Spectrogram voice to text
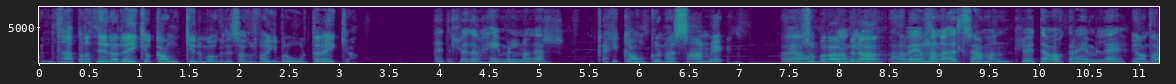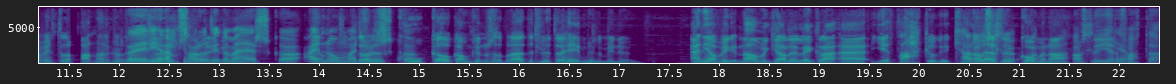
Það er bara þeir eru að reykja á ganginum okkur þess að okkur fara ekki bara út að reykja. Þetta er hlutar heimilin okkar. Ekki gangurinn, það er sami það er eins og bara að byrja það er Við bara svo, hana öll saman Hluti af okkar heimili. Já, en það er vintilega að banna einhverjar Gauður, ég er um ekki frótið þetta með þér sko. I know my þú getur truth alveg sko. kúkað á ganginu og þetta bara, þetta er hlutur af heimilu mínu. En já, við náum ekki alveg lengra. Uh, ég þakka ykkur kærlega fyrir komuna. Áslu, ég er að fatta.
